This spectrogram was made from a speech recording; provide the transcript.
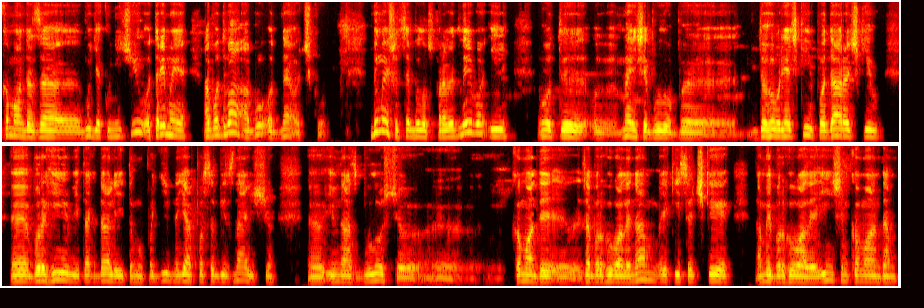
команда за е, будь-яку нічию отримає або два, або одне очко. Думаю, що це було б справедливо і от е, менше було б е, договорнячків, подарочків, е, боргів і так далі, і тому подібне. Я по собі знаю, що і в нас було, що команди е, заборгували нам якісь очки, а ми боргували іншим командам.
